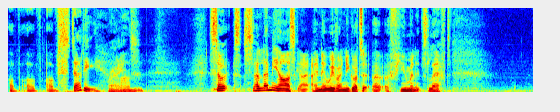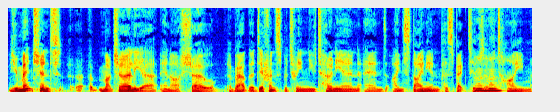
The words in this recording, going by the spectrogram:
of, of, of study. Right. Um, so, so let me ask I, I know we've only got a, a, few minutes left. You mentioned uh, much earlier in our show about the difference between Newtonian and Einsteinian perspectives mm-hmm. of time.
